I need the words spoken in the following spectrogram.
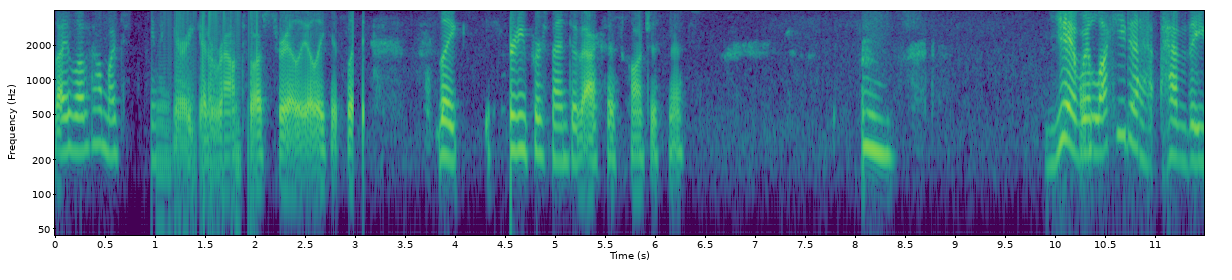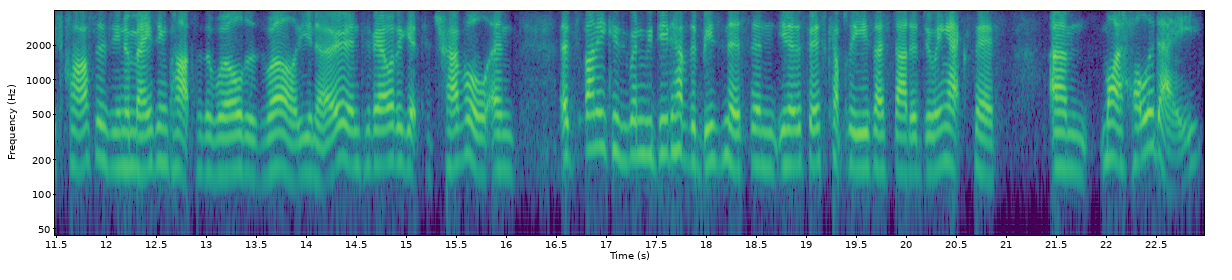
I love how much Dain and Gary get around to Australia. Like it's like like thirty percent of access consciousness. Yeah, we're lucky to have these classes in amazing parts of the world as well, you know, and to be able to get to travel. And it's funny because when we did have the business, and you know, the first couple of years I started doing access, um, my holiday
